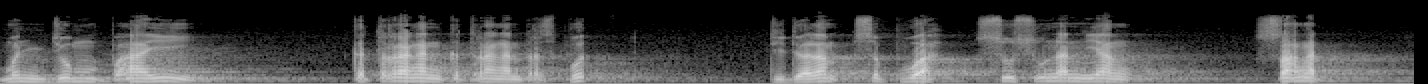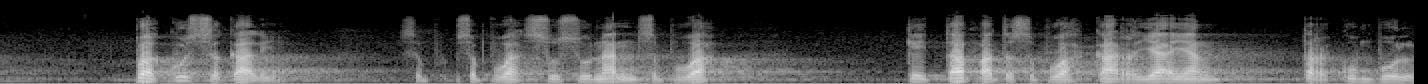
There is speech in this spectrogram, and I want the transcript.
menjumpai keterangan-keterangan tersebut di dalam sebuah susunan yang sangat bagus sekali. Sebuah susunan, sebuah kitab atau sebuah karya yang terkumpul.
